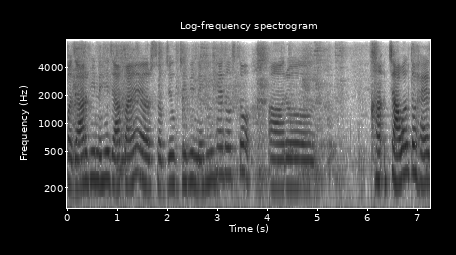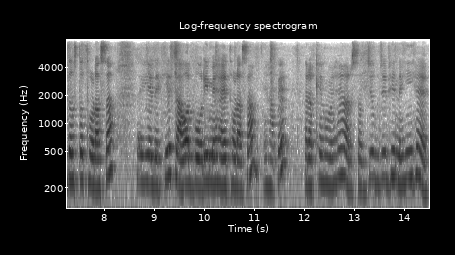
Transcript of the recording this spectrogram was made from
बाज़ार भी नहीं जा पाए और सब्ज़ी उब्जी भी नहीं है दोस्तों। और, खा, चावल तो है दोस्तों थोड़ा सा ये देखिए, चावल बोरी में है थोड़ा सा यहाँ पे रखे हुए हैं और सब्ज़ी उब्जी भी नहीं है।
